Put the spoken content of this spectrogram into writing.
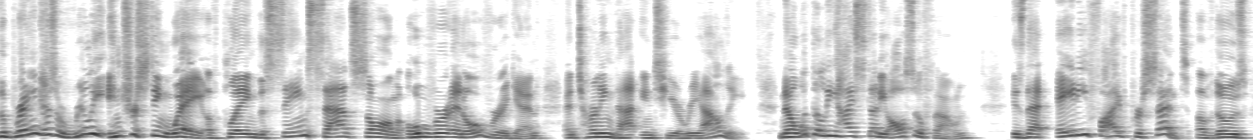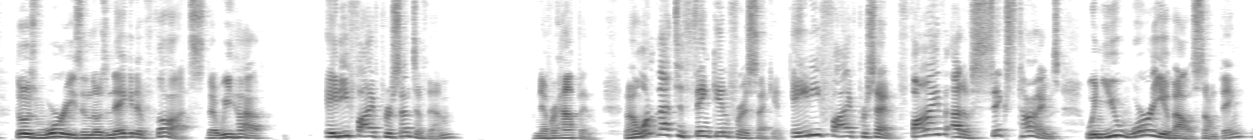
The brain has a really interesting way of playing the same sad song over and over again and turning that into your reality. Now, what the Lehigh study also found is that 85% of those, those worries and those negative thoughts that we have, 85% of them never happen. Now, I want that to think in for a second. 85%, five out of six times when you worry about something,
